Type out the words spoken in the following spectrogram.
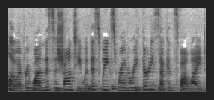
Hello, everyone. This is Shanti with this week's Rotary 30 Second Spotlight.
